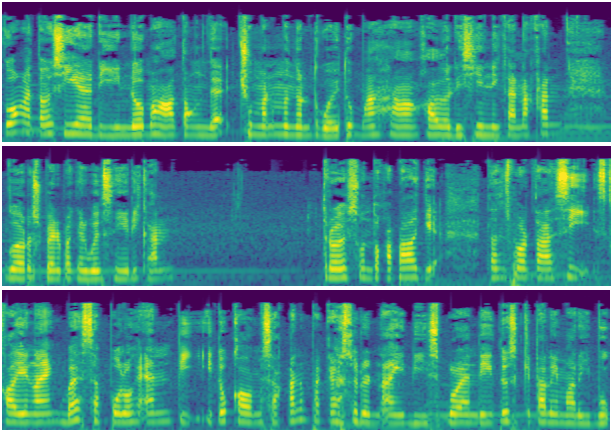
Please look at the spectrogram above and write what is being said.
Gue nggak tahu sih ya di Indo mahal atau enggak cuman menurut gue itu mahal kalau di sini karena kan gue harus bayar pakai duit sendiri kan. Terus untuk apa lagi ya? Transportasi sekali naik bus 10 NT. Itu kalau misalkan pakai student ID 10 NT itu sekitar 5000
